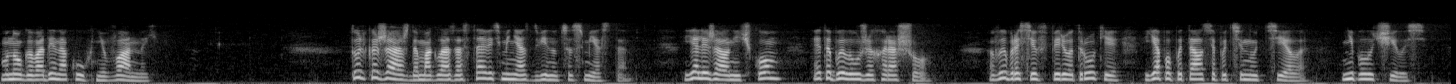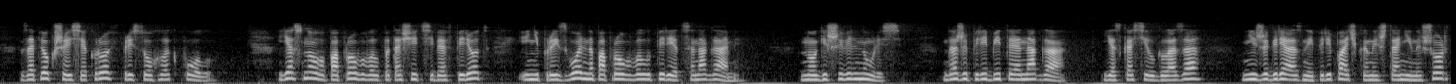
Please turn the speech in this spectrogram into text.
много воды на кухне, в ванной. Только жажда могла заставить меня сдвинуться с места. Я лежал ничком, это было уже хорошо. Выбросив вперед руки, я попытался подтянуть тело. Не получилось. Запекшаяся кровь присохла к полу. Я снова попробовал потащить себя вперед и непроизвольно попробовал упереться ногами. Ноги шевельнулись. Даже перебитая нога. Я скосил глаза. Ниже грязной, перепачканной штанины шорт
